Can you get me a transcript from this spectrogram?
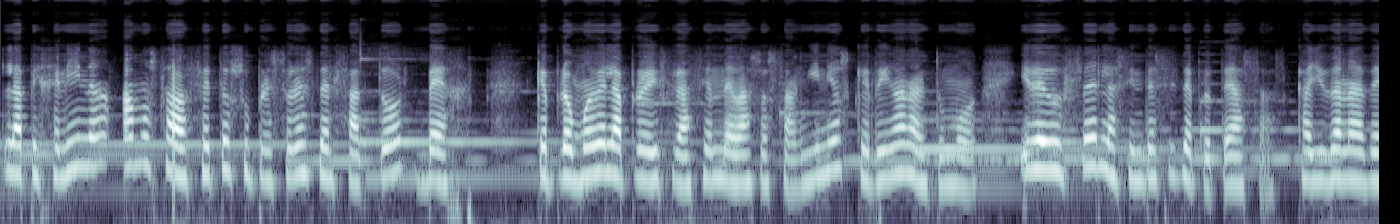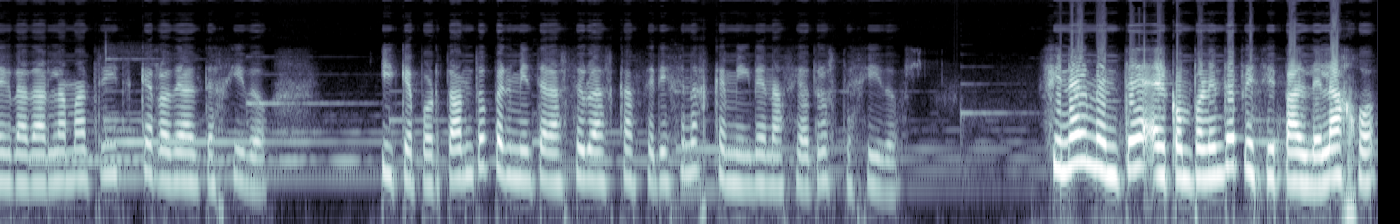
la pigenina ha mostrado efectos supresores del factor BEG, que promueve la proliferación de vasos sanguíneos que irrigan al tumor y reduce la síntesis de proteasas, que ayudan a degradar la matriz que rodea el tejido y que por tanto permite a las células cancerígenas que migren hacia otros tejidos. Finalmente, el componente principal del ajo,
